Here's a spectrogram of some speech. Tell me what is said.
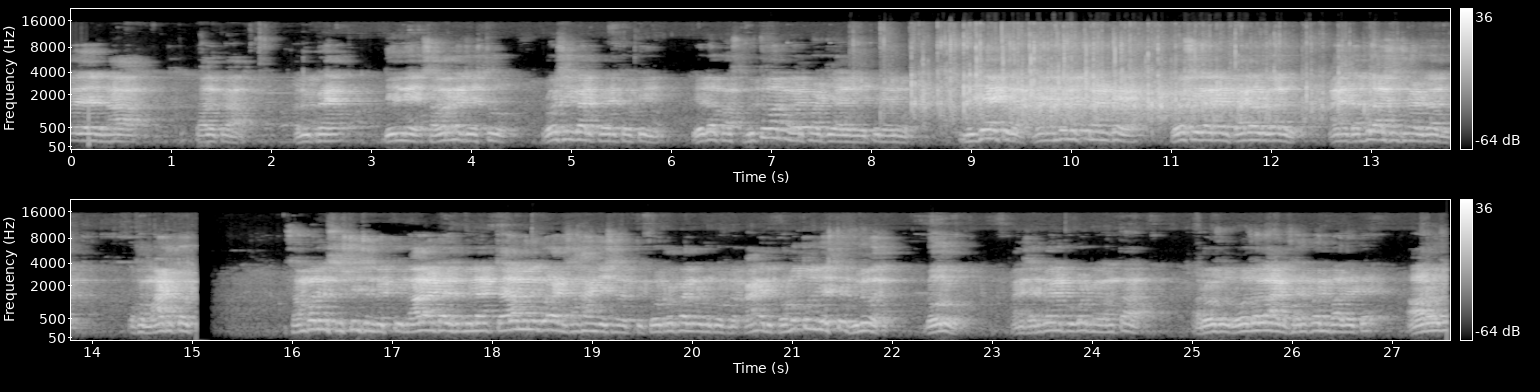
నా తాలూకా అభిప్రాయం. దీన్ని సవరణ చేస్తూ రోషి గారి పేరుతోటి ఏదో ఒక స్మృతివనం ఏర్పాటు చేయాలని చెప్పి నేను నిజాయితీగా నేను ఎందుకు చెప్తున్నానంటే రోషి గారు ఆయన పేదవాడు కాదు ఆయన డబ్బులు ఆశించినాడు కాదు. ఒక మాటతో సంపదను సృష్టించిన వ్యక్తి మాలాంటి వాళ్ళకి మీలాంటి చాలామంది కూడా ఆయన సహాయం చేసిన వ్యక్తి కోటి రూపాయలు రెండు కోట్లు. కానీ అది ప్రభుత్వం చేస్తే విలువ గౌరవం. ఆయన చనిపోయినప్పుడు కూడా మేమంతా ఆ రోజు రోజుల్లో ఆయన చనిపోయిన బాధ అయితే ఆ రోజు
